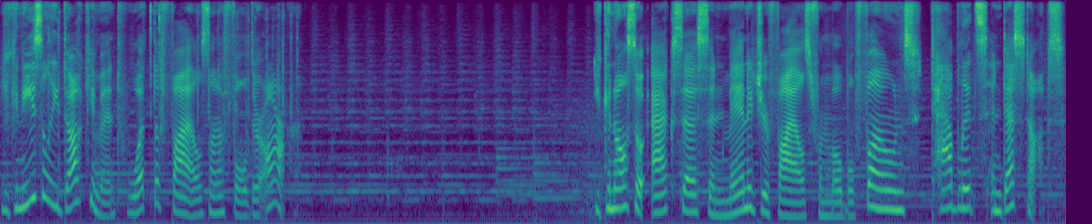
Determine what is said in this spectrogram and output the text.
You can easily document what the files on a folder are. You can also access and manage your files from mobile phones, tablets, and desktops.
